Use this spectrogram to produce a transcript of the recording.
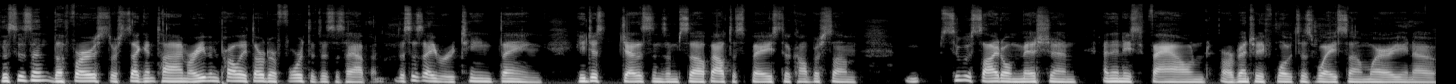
This isn't the first or second time, or even probably third or fourth that this has happened. This is a routine thing. He just jettisons himself out to space to accomplish some suicidal mission, and then he's found, or eventually floats his way somewhere. You know,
